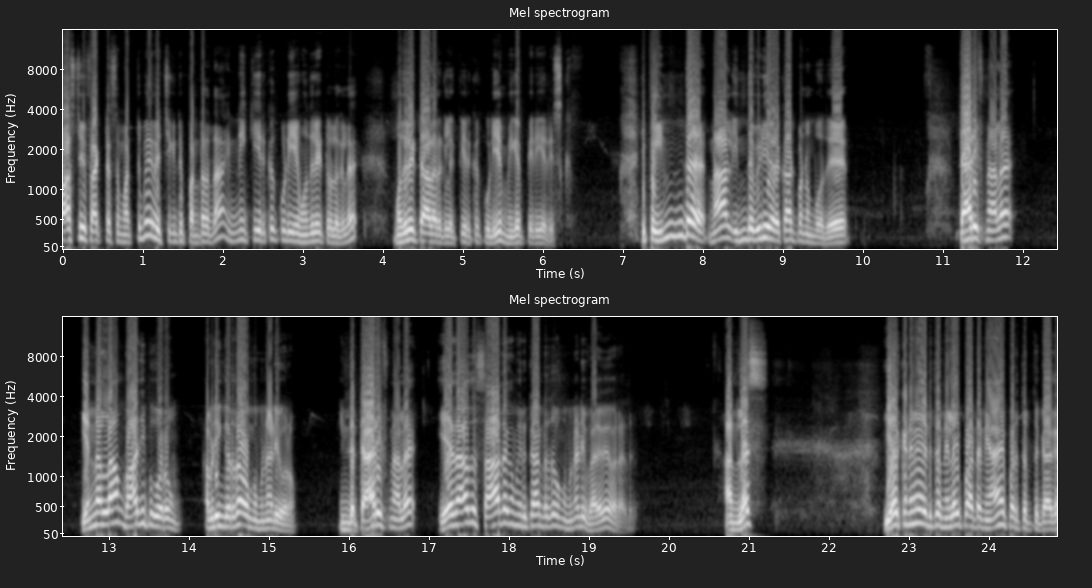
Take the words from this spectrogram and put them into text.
பாசிட்டிவ் ஃபேக்டர்ஸை மட்டுமே வச்சுக்கிட்டு பண்ணுறது தான் இன்றைக்கி இருக்கக்கூடிய முதலீட்டு உலகில் முதலீட்டாளர்களுக்கு இருக்கக்கூடிய மிகப்பெரிய ரிஸ்க் இப்போ இந்த நாள் இந்த வீடியோ ரெக்கார்ட் பண்ணும்போது டாரிஃப்னால என்னெல்லாம் பாதிப்பு வரும் அப்படிங்கிறது அவங்க முன்னாடி வரும். இந்த டாரிஃப்னால ஏதாவது சாதகம் இருக்கான்றது உங்கள் முன்னாடி வரவே வராது. அன்லஸ் ஏற்கனவே எடுத்த நிலைப்பாட்டை நியாயப்படுத்துறதுக்காக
